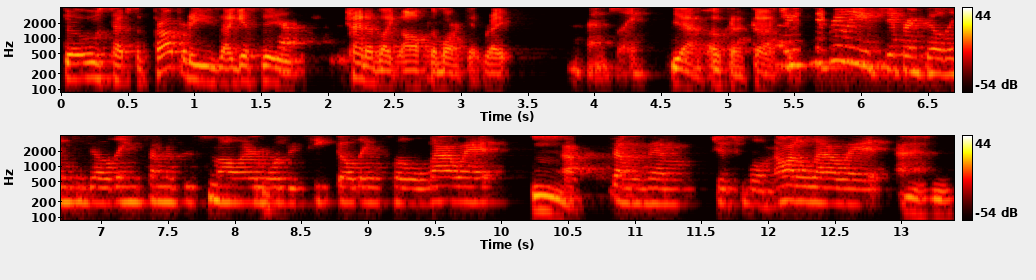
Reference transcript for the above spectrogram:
those types of properties, I guess they're Yeah. kind of like off the market, right? Essentially. Yeah. Okay. I Gotcha. mean, it really is different building to building. Some of the smaller, more boutique buildings will allow it. Mm, Uh, some of them just will not allow it. Uh, mhm.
